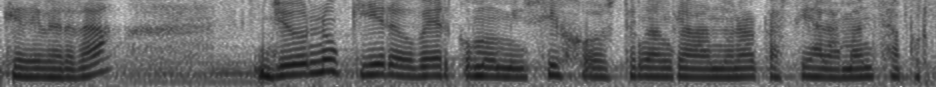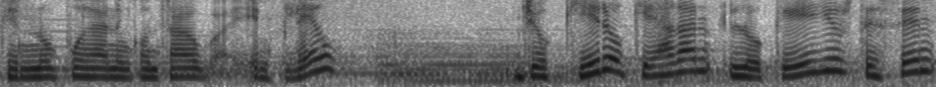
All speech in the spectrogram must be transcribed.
que de verdad yo no quiero ver cómo mis hijos tengan que abandonar Castilla-La Mancha porque no puedan encontrar empleo. Yo quiero que hagan lo que ellos deseen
